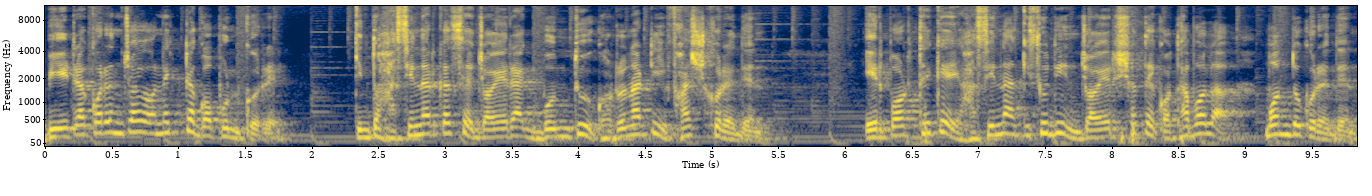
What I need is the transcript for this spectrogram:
বিয়েটা করেন জয় অনেকটা গোপন করে, কিন্তু হাসিনার কাছে জয়ের এক বন্ধু ঘটনাটি ফাঁস করে দেন। এরপর থেকে হাসিনা কিছুদিন জয়ের সাথে কথা বলা বন্ধ করে দেন।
